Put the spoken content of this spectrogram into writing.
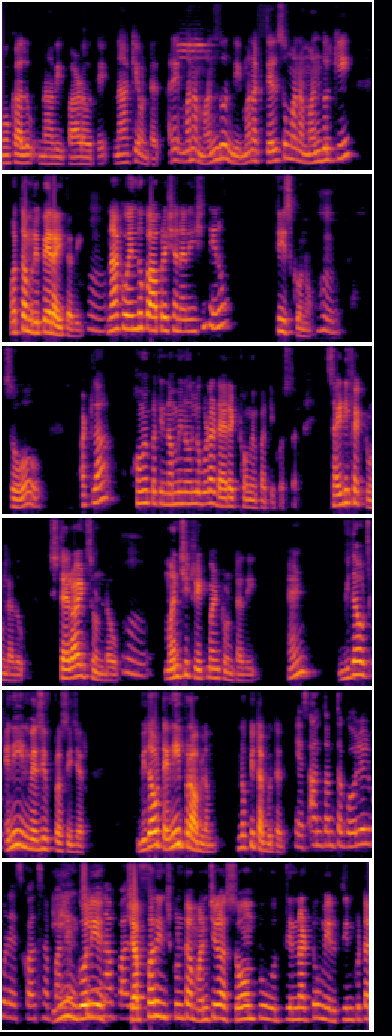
మోకాలు నావి పాడవుతే నాకే ఉంటది. అరే మన మందు ఉంది మనకు తెలుసు మన మందులకి మొత్తం రిపేర్ అవుతుంది నాకు ఎందుకు ఆపరేషన్ అనేసి నేను తీసుకోను. సో అట్లా హోమియోపతి నమ్మిన వాళ్ళు కూడా డైరెక్ట్ హోమియోపతికి వస్తారు. సైడ్ ఎఫెక్ట్ ఉండదు. స్టెరాయిడ్స్ ఉండవు. మంచి ట్రీట్మెంట్ ఉంటుంది. And without any invasive procedure without any problem నొప్పి తగ్గుతుంది. అంతంత గోళీలు కూడా వేసుకోవాల్సిన పని ఏం. గోళీ? చప్పరించుకుంటా మంచిగా సోంపు తిన్నట్టు మీరు తినుకుంటా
